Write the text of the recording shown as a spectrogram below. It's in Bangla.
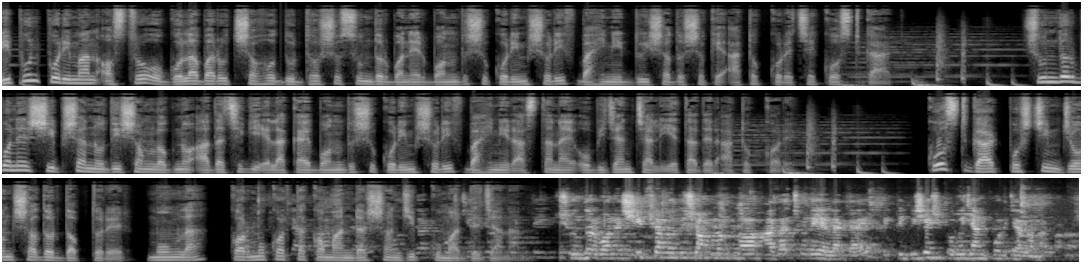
বিপুল পরিমাণ অস্ত্র ও গোলাবারুদ সহ দুর্ধর্ষ সুন্দরবনের বনদস্যু করিম শরীফ বাহিনীর দুই সদস্যকে আটক করেছে কোস্টগার্ড সুন্দরবনের শিবসা নদী সংলগ্ন আদাছিগি এলাকায় বনদস্যু করিম শরীফ বাহিনীর আস্তানায় অভিযান চালিয়ে তাদের আটক করে। কোস্টগার্ড পশ্চিম জোন সদর দপ্তরের মোংলা কর্মকর্তা কমান্ডার সঞ্জীব কুমার দে জানান। সুন্দরবনের শিবসা নদী সংলগ্ন আগাছড়ি এলাকায় একটি বিশেষ অভিযান পরিচালনা করা।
